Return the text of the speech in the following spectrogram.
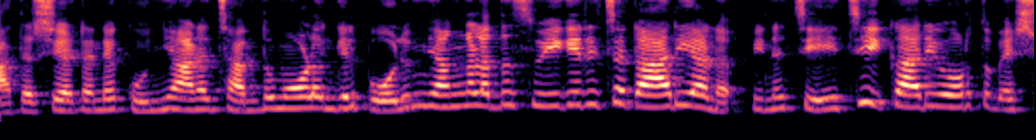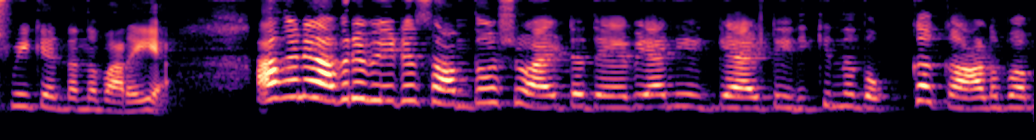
ആദർശേട്ടന്റെ കുഞ്ഞാണ് ചന്തുമോളെങ്കിൽ പോലും ഞങ്ങളത് സ്വീകരിച്ച കാര്യമാണ്. പിന്നെ ചേച്ചി ഇക്കാര്യം ഓർത്ത് വിഷമിക്കേണ്ടെന്ന് പറയാം. അങ്ങനെ അവർ വീണ്ടും സന്തോഷമായിട്ട് ദേവയാനിയൊക്കെ ആയിട്ട് ഇരിക്കുന്നതൊക്കെ കാണുമ്പം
